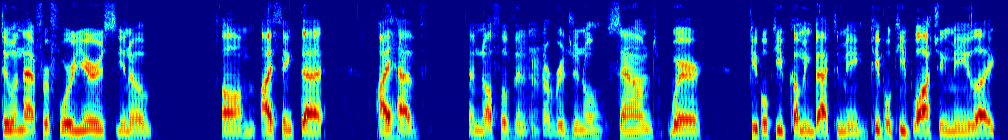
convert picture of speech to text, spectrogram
doing that for four years. You know, um, I think that I have enough of an original sound where people keep coming back to me. People keep watching me. Like,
